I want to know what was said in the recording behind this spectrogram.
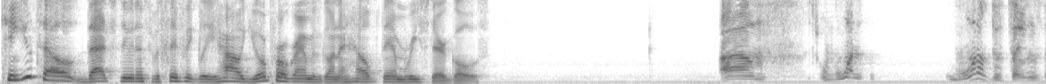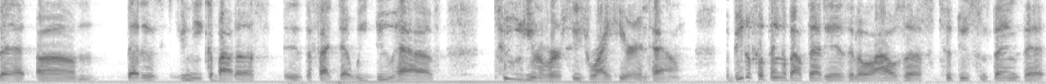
Can you tell that student specifically how your program is going to help them reach their goals? Um, one one of the things that um, that is unique about us is the fact that we do have two universities right here in town. The beautiful thing about that is it allows us to do some things that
